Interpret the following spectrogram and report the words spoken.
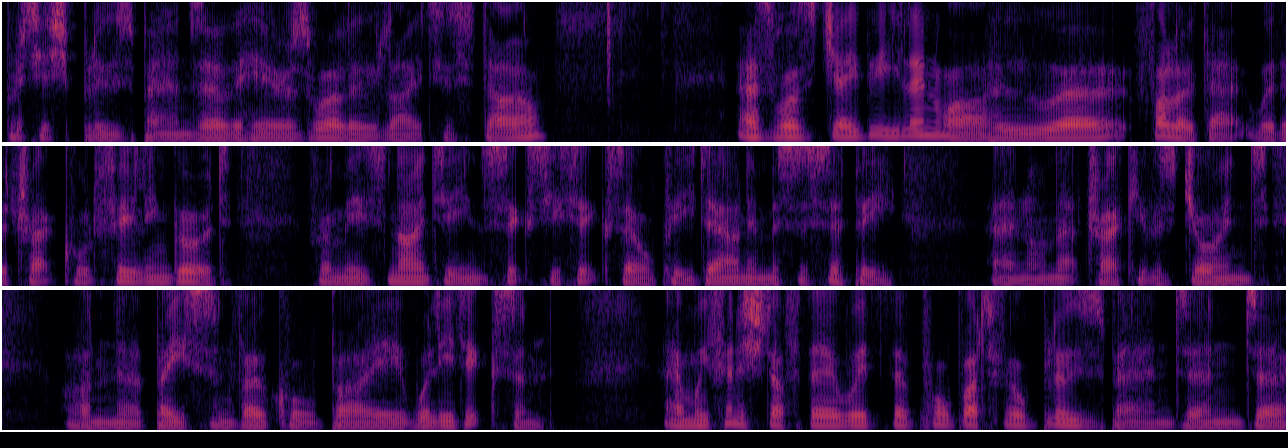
British blues bands over here as well who liked his style. As was J.B. Lenoir, who uh, followed that with a track called Feeling Good from his 1966 LP Down in Mississippi. And on that track, he was joined on uh, bass and vocal by Willie Dixon. And we finished off there with the Paul Butterfield Blues Band and uh,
